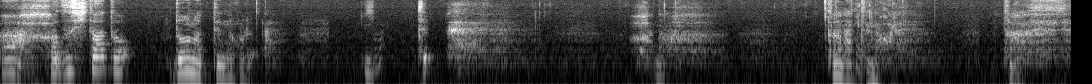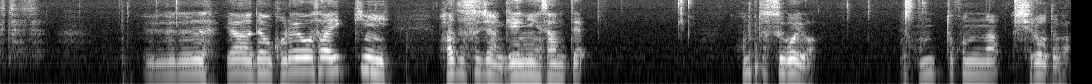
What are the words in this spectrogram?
あああ外した後どうなってんのこれ。い。って鼻。どうなってんのこれ。どう？えー、いやでもこれをさ一気に外すじゃん芸人さんって。ほんとすごいわ。ほんとこんな素人が。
